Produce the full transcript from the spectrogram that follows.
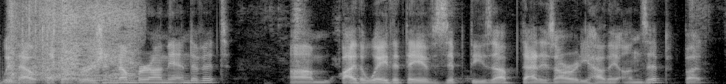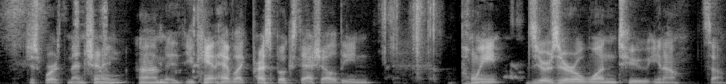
without like a version number on the end of it. Um, by the way that they've zipped these up, that is already how they unzip, but just worth mentioning. Um, it- you can't have like Pressbooks dash Aldine point zero zero one two, you know. So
